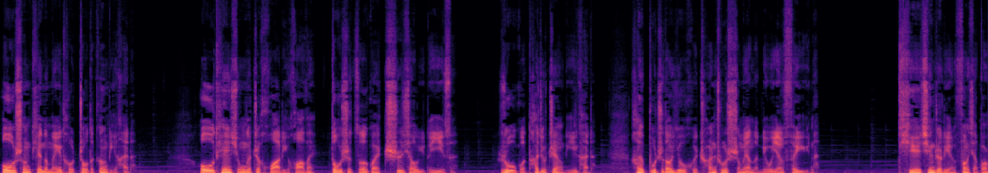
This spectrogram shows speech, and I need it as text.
欧胜天的眉头皱得更厉害了。欧天雄的这话里话外都是责怪池小雨的意思。如果他就这样离开了，还不知道又会传出什么样的流言蜚语呢。铁青着脸放下包，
